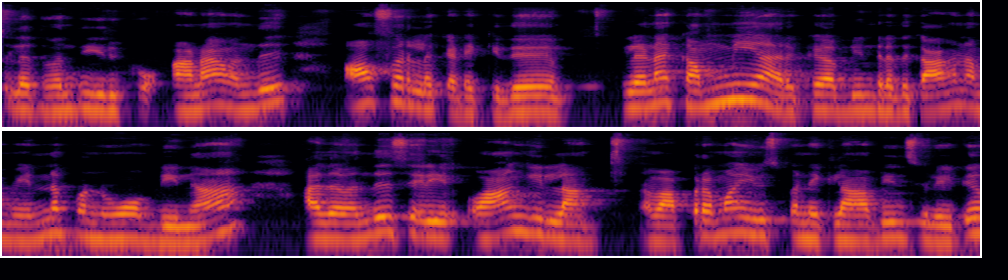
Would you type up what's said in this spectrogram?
சிலது வந்து இருக்கும். ஆனால் வந்து ஆஃபரில் கிடைக்குது. இல்லைன்னா கம்மியாக இருக்குது அப்படின்றதுக்காக நம்ம என்ன பண்ணுவோம் அப்படின்னா அதை வந்து சரி வாங்கிடலாம். நம்ம அப்புறமா யூஸ் பண்ணிக்கலாம் அப்படின்னு சொல்லிட்டு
